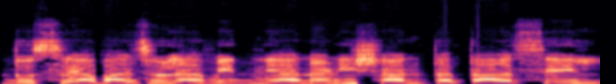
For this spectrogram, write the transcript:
दुसऱ्या बाजूला विज्ञान आणि शांतता असेल.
